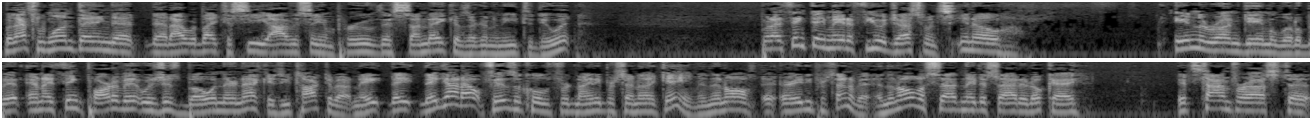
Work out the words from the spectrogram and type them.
but that's one thing that, that I would like to see obviously improve this Sunday because they're going to need to do it. But I think they made a few adjustments. You know, in the run game a little bit, and I think part of it was just bowing their neck, as you talked about, Nate. They they got out physical for ninety percent of that game, and then all or eighty percent of it, and then all of a sudden they decided, okay, it's time for us to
